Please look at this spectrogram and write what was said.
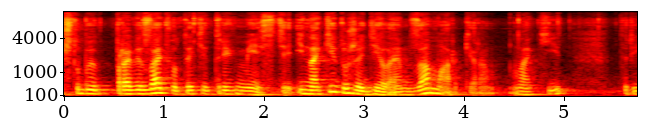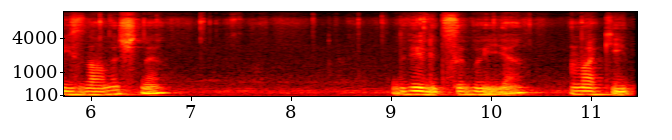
чтобы провязать вот эти три вместе. И накид уже делаем за маркером. Накид, 3 изнаночные, 2 лицевые, накид,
